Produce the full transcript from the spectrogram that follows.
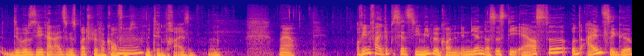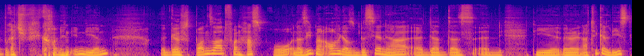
du würdest hier kein einziges Brettspiel verkaufen mit den Preisen. Ne? Naja. Auf jeden Fall gibt es jetzt die MeepleCon in Indien. Das ist die erste und einzige Brettspielcon in Indien. gesponsert von Hasbro. Und da sieht man auch wieder so ein bisschen, ja, äh, dass äh, die, wenn du den Artikel liest,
